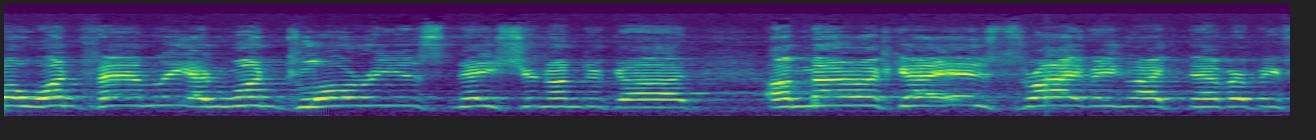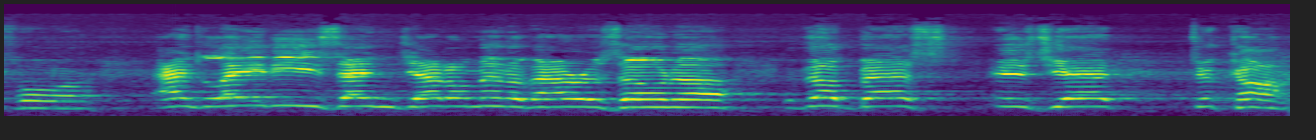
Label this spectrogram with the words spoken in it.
people, one family, and one glorious nation under God. America is thriving like never before. And ladies and gentlemen of Arizona, the best is yet to come.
